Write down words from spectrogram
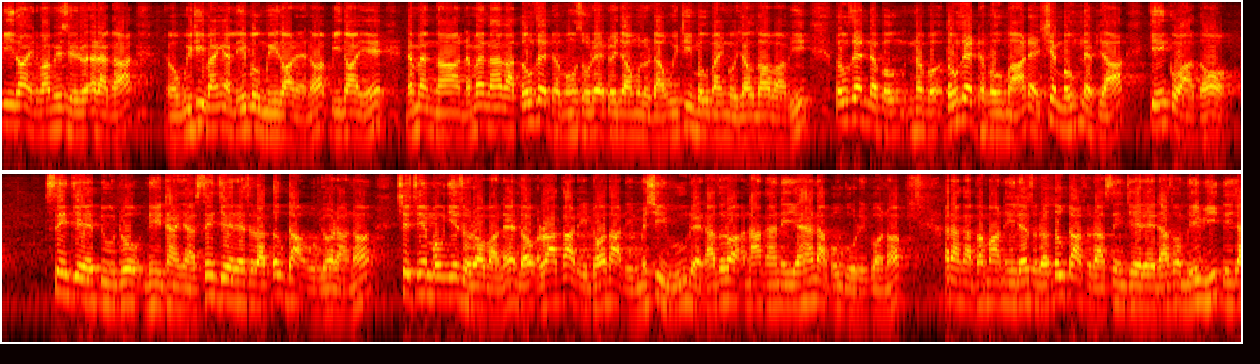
ပြီးသွားရင်ဒီမှာမေးဆွေတို့အဲ့ဒါကဝီထီပိုင်းက၄ပုံမေးသွားတယ်နော်ပြီးသွားရင်နံပါတ်5နံပါတ်5က32ပုံဆိုတဲ့အတွက်ကြောင့်မလို့ဒါဝီထီမုတ်ပိုင်းကိုရောက်သွားပါပြီ32ပုံ32ပုံမှာတဲ့8ပုံ2ပြားကင်းကွာတော့ စင်ကြယ်သူတို့နေထိုင်ရာစင်ကြယ်တယ်ဆိုတာတုတ်တာကိုပြောတာနော်ချစ်ချင်းမုန်းချင်းဆိုတော့ဗာလဲလောရာဂတွေဒေါသတွေမရှိဘူးတဲ့ဒါဆိုတော့အနာဂံတွေယဟန္တာပုဂ္ဂိုလ်တွေပေါ့နော်အဲ့ဒါကဗမာနေလဲဆိုတော့တုတ်တာဆိုတာစင်ကြယ်တယ်ဒါဆိုမေးပြီးသိကြ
